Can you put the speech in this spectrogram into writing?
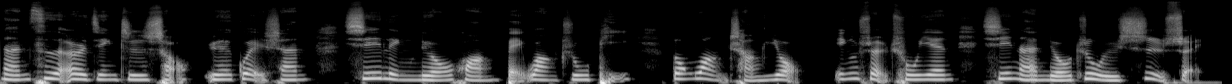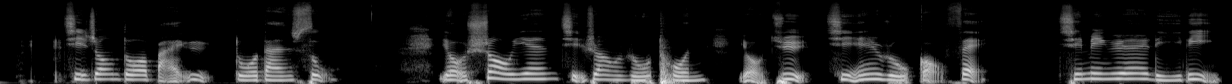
南次二经之首。曰贵山，西临硫磺，北望猪皮，东望长幼，阴水出焉，西南流注于泗水，其中多白玉，多丹素，有兽焉，其状如豚；有巨，其音如狗吠。其名曰离利，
